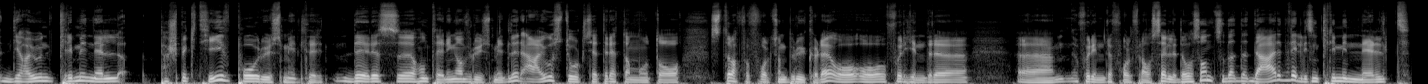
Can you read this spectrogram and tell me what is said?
De har jo en kriminell perspektiv på rusmidler. Deres uh, håndtering av rusmidler er jo stort sett retta mot å straffe folk som bruker det, og, og forhindre forhindre folk fra å selge det og sånt. Så det, det er et veldig sånn, kriminelt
